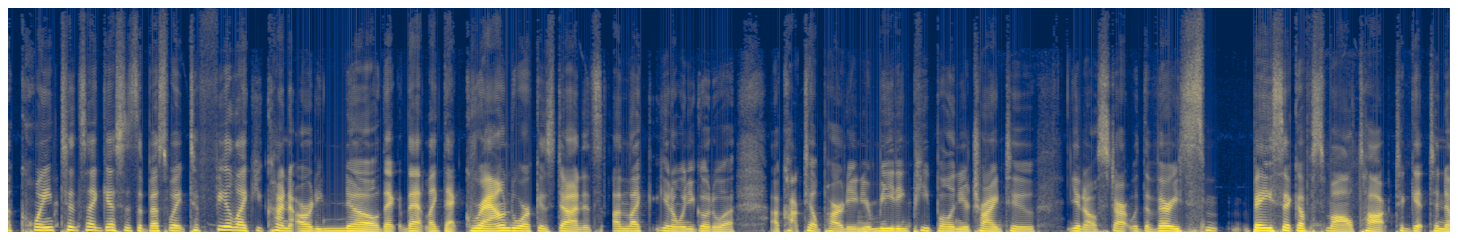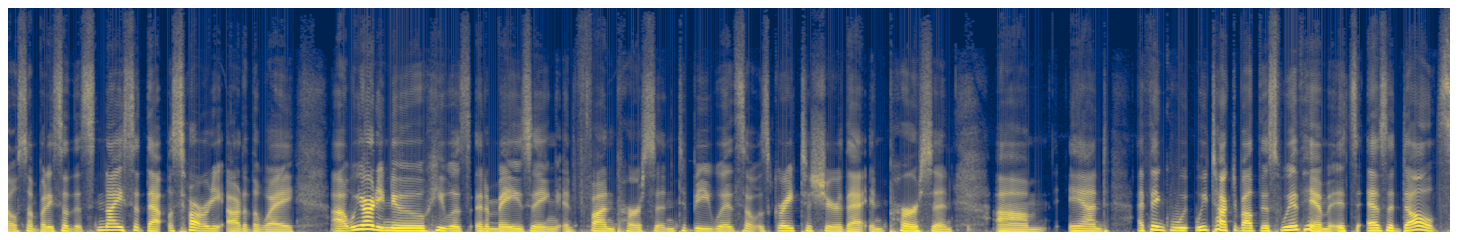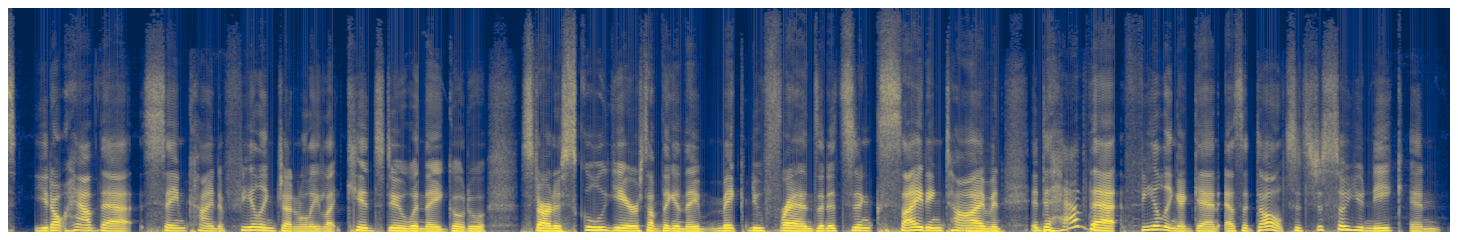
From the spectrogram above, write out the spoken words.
acquaintance i guess is the best way to feel like you kind of already know that that like that groundwork is done. It's unlike you know when you go to a, a cocktail party and you're meeting people and you're trying to you know start with the very sm- basic of small talk to get to know somebody. So that's nice that that was already out of the way. Uh, we already knew he was an amazing and fun person to be with so it was great to share that in person. Um, and i think we, we talked about this with him. It's as adults you don't have that same kind of feeling generally like kids do when they go to start a school year or something and they make new friends and it's an exciting time. Mm-hmm. And and to have that feeling again as adults it's just so unique and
